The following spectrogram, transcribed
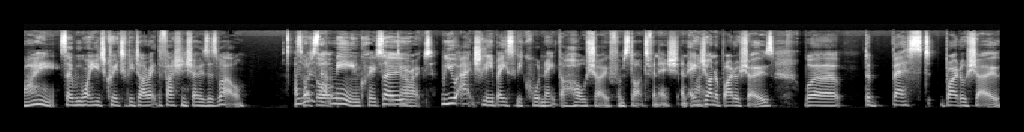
Right. So we want you to creatively direct the fashion shows as well. And So what I does thought- that mean, creatively So- direct? you actually basically coordinate the whole show from start to finish. And Asiana bridal shows were the best bridal show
